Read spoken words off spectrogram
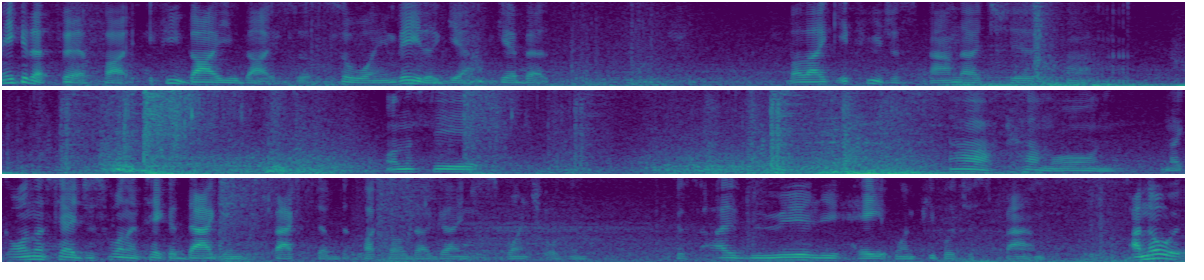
make it a fair fight. If you die, you die, so, so what, invade again, get better. But like, if you just spam that shit, oh, Honestly, Ah, oh, come on. Like, honestly, I just want to take a dagger and just backstab the fuck out of that guy and just one-shot him. Because I really hate when people just spam. I know,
